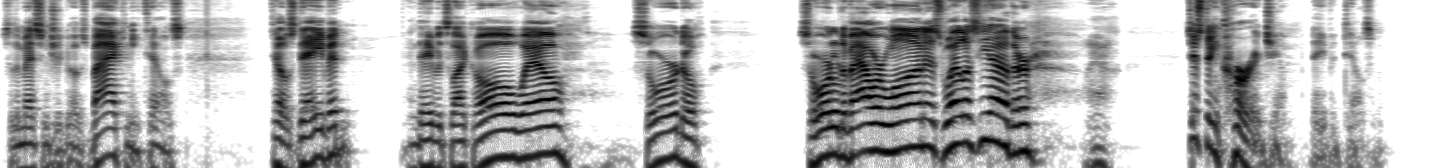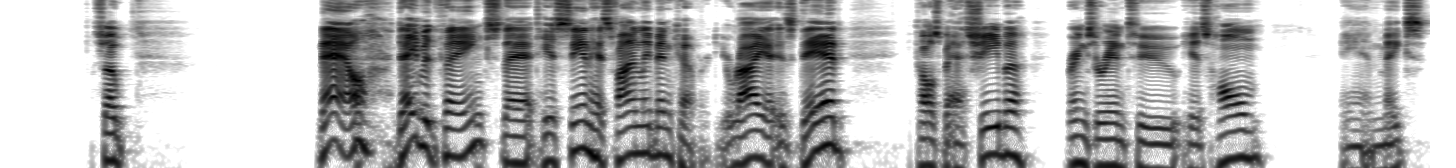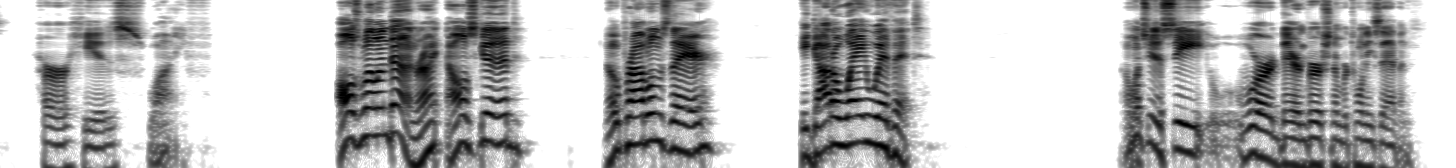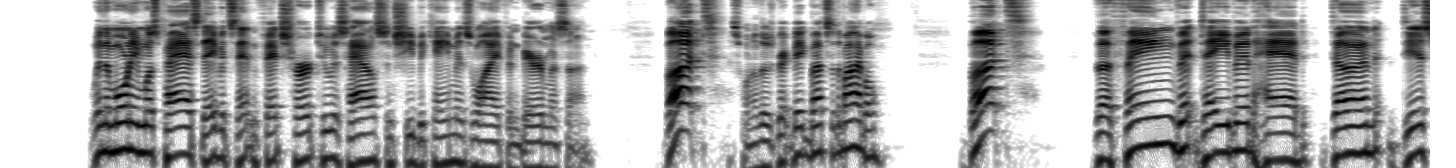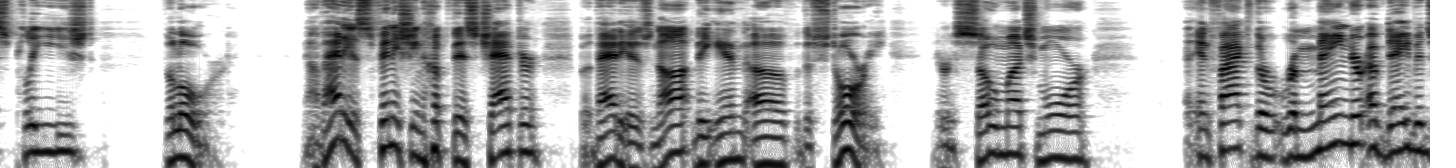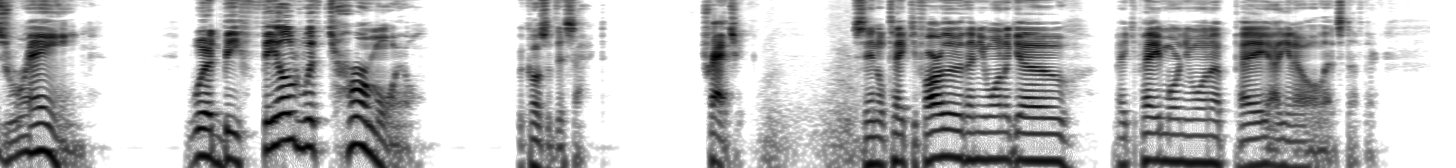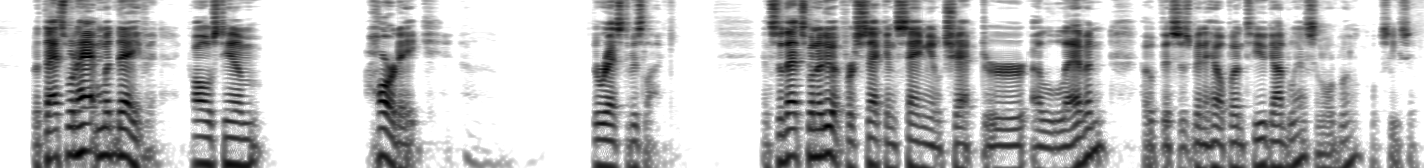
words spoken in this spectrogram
So the messenger goes back and he tells tells David, and David's like, "Oh well, sword will sword will devour one as well as the other." Well, just encourage him, David tells him. So now David thinks that his sin has finally been covered. Uriah is dead. He calls Bathsheba, brings her into his home and makes her his wife. All's well and done, right? All's good. No problems there. He got away with it. I want you to see word there in verse number 27. When the morning was past, David sent and fetched her to his house, and she became his wife and bare him a son. But, it's one of those great big buts of the Bible, but the thing that David had done displeased the Lord. Now, that is finishing up this chapter, but that is not the end of the story. There is so much more. In fact, the remainder of David's reign would be filled with turmoil because of this act. Tragic. Sin will take you farther than you want to go, make you pay more than you want to pay, uh, you know, all that stuff there. But that's what happened with David. It caused him heartache. Um, the rest of his life. And so that's going to do it for 2 Samuel chapter 11. Hope this has been a help unto you. God bless, and Lord willing, we'll see you soon.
